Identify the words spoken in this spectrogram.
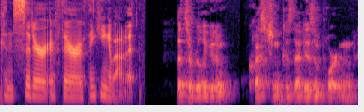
consider if they're thinking about it? That's a really good um, question because that is important.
